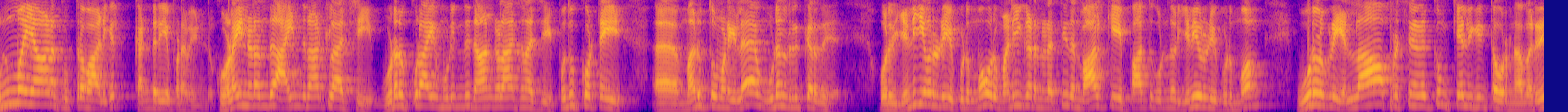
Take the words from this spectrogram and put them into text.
உண்மையான குற்றவாளிகள் கண்டறியப்பட வேண்டும். கொலை நடந்து ஐந்து நாட்கள் ஆச்சு உடற்குழாய் முடிந்து நான்கு நாட்கள் ஆச்சு புதுக்கோட்டை மருத்துவமனையில் மருத்துவமனையில உடல் இருக்கிறது. ஒரு எளியவருடைய குடும்பம் ஒரு மளிகை கடை நடத்தி தன் வாழ்க்கையை பார்த்து கொண்டு ஒரு எளியவருடைய குடும்பம் ஊரில் கூட எல்லா பிரச்சனைகளுக்கும் கேள்வி கேட்ட ஒரு நபர்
